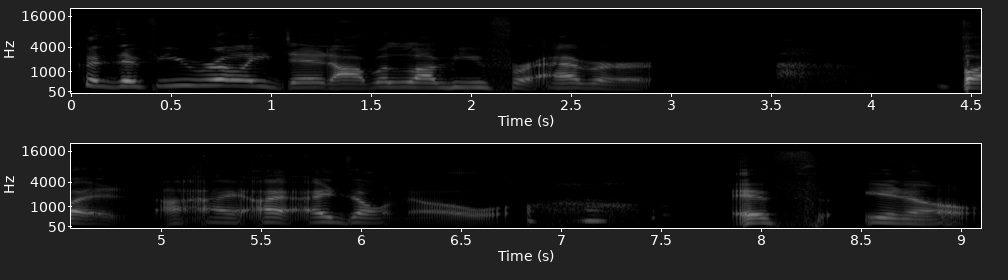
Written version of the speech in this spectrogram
Because if you really did, I would love you forever. But I, I, I don't know if, you know.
